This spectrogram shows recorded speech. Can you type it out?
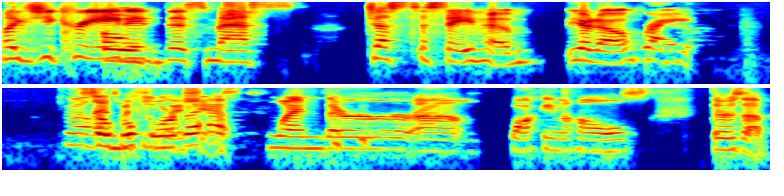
Like she created Oh. this mess just to save him, you know? Right. Well, so that's what he before that, when they're um, walking the halls, there's a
